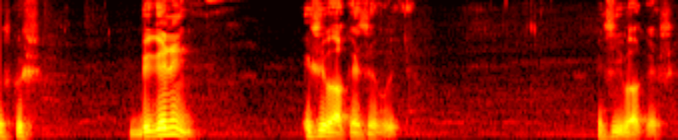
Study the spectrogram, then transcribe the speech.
اس کچھ بگننگ اسی واقعے سے ہوئی اسی واقعے سے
